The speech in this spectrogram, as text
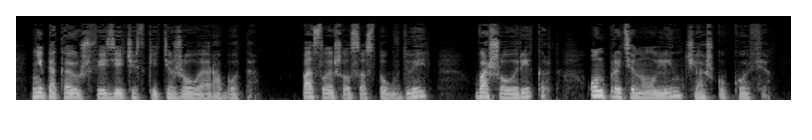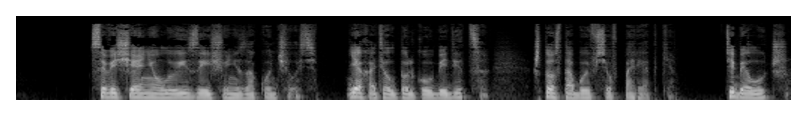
— не такая уж физически тяжелая работа. Послышался стук в дверь, вошел Рикард, он протянул Лин чашку кофе. Совещание у Луизы еще не закончилось. Я хотел только убедиться, что с тобой все в порядке. Тебе лучше».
